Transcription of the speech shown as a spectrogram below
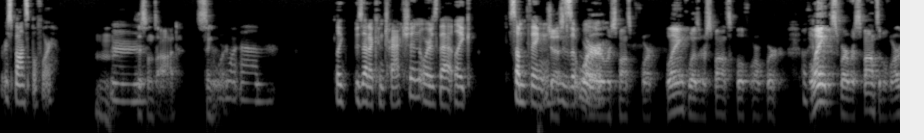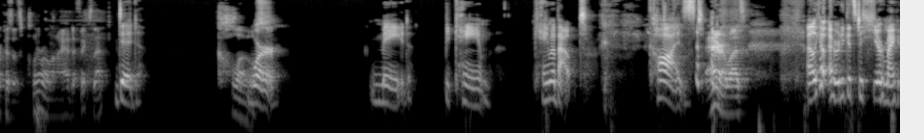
Responsible for. Hmm, Mm, This one's odd. Single word. what, um, Like, is that a contraction or is that like something? Just is it were were? responsible for. Blank was responsible for were. Okay. Blanks were responsible for because it's plural and I had to fix that. Did Close. were made became came about caused. There it was. I like how everybody gets to hear my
